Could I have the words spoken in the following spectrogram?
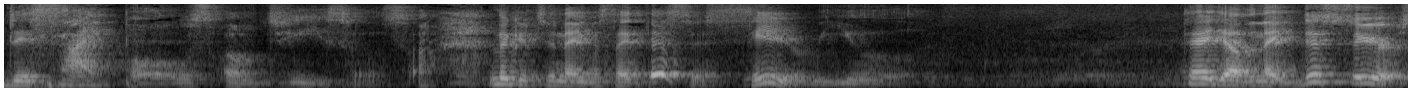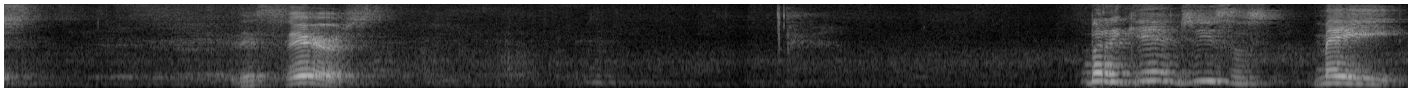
disciples of Jesus. Look at your neighbor say, This is serious. Tell your other neighbor, this is serious. This serious. But again, Jesus made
